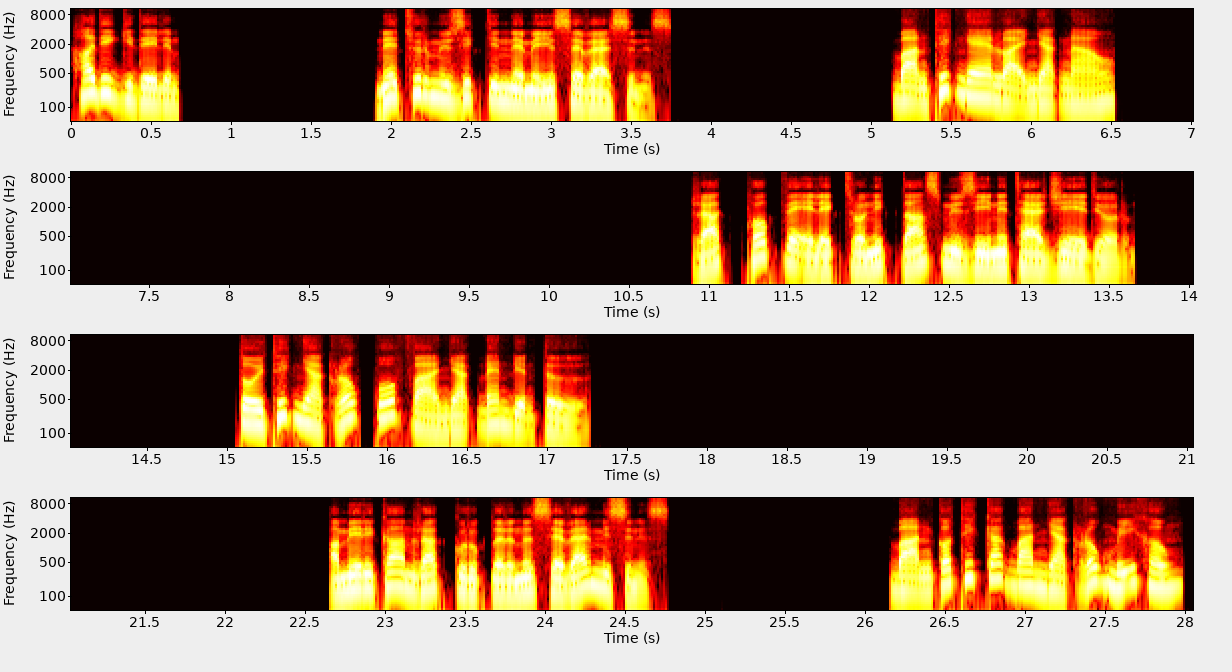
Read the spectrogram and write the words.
Hadi gidelim. Ne tür müzik dinlemeyi seversiniz? Bạn thích nghe loại nhạc nào? Rock, pop ve elektronik dans müziğini tercih ediyorum. Tôi thích nhạc rock pop và nhạc đen điện tử. Amerikan rock gruplarını sever misiniz? Bạn có thích các ban nhạc rock Mỹ không?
